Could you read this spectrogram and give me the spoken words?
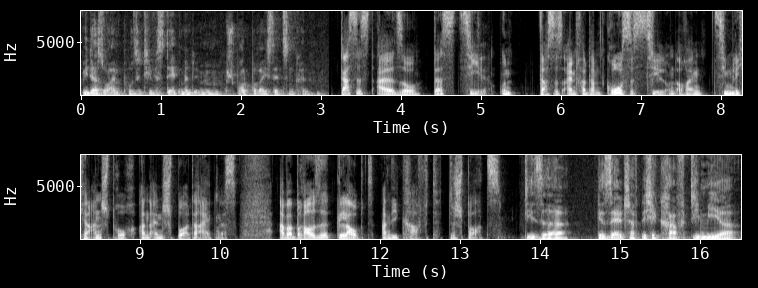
wieder so ein positives Statement im Sportbereich setzen könnten. Das ist also das Ziel. Und das ist ein verdammt großes Ziel und auch ein ziemlicher Anspruch an ein Sportereignis. Aber Brause glaubt an die Kraft des Sports. Diese gesellschaftliche Kraft, die mir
